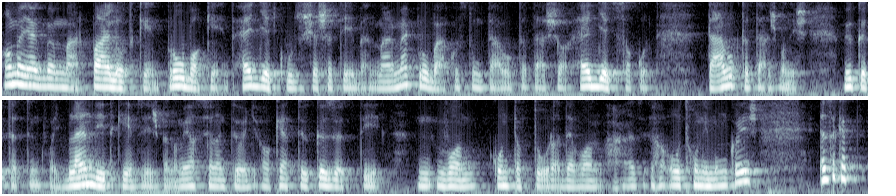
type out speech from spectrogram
amelyekben már pilotként, próbaként, egy-egy kurzus esetében már megpróbálkoztunk távoktatással, egy-egy szakot távoktatásban is működtettünk, vagy blended képzésben, ami azt jelenti, hogy a kettő közötti van kontaktóra, de van otthoni munka is. Ezeket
